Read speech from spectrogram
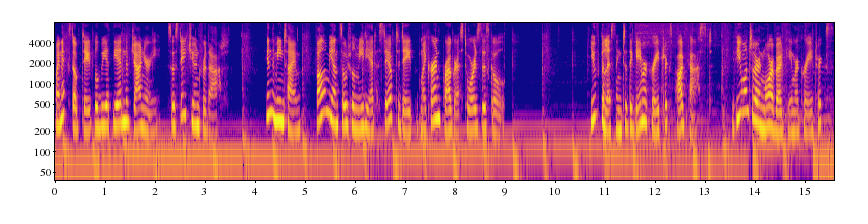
My next update will be at the end of January, so stay tuned for that. In the meantime, follow me on social media to stay up to date with my current progress towards this goal. You've been listening to the Gamer Creatrix podcast. If you want to learn more about Gamer Creatrix,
